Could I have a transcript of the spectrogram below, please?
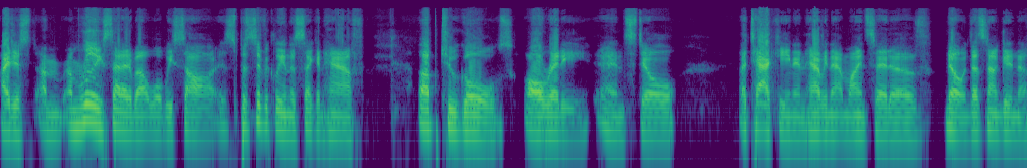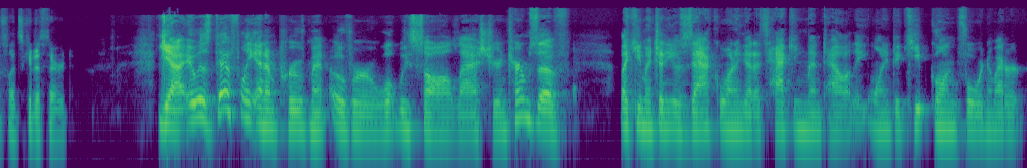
I just I'm I'm really excited about what we saw, specifically in the second half, up two goals already, and still attacking and having that mindset of no, that's not good enough. Let's get a third. Yeah, it was definitely an improvement over what we saw last year in terms of, like you mentioned, you was Zach wanting that attacking mentality, wanting to keep going forward no matter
